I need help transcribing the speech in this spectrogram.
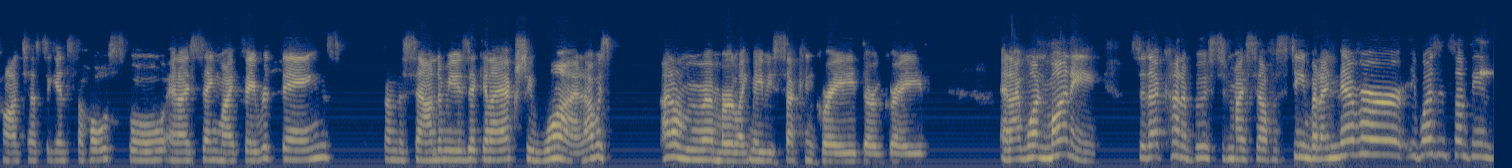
contest against the whole school, and I sang my favorite things from The Sound of Music, and I actually won. I was, I don't remember, like maybe second grade, third grade, and I won money. So that kind of boosted my self-esteem. But I never, it wasn't something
